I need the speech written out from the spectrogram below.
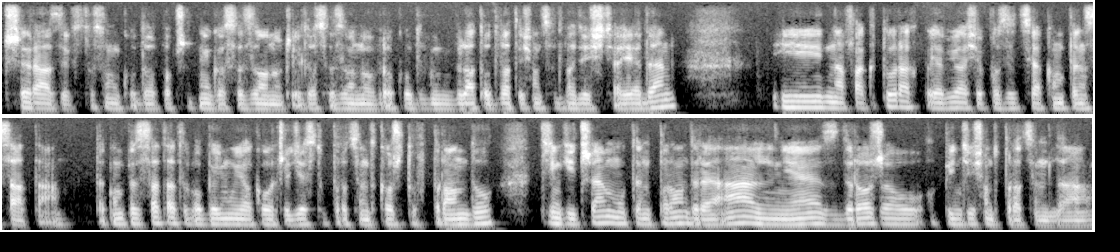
trzy razy w stosunku do poprzedniego sezonu, czyli do sezonu w roku w lato 2021 i na fakturach pojawiła się pozycja kompensata. Ta kompensata to obejmuje około 30% kosztów prądu, dzięki czemu ten prąd realnie zdrożał o 50% dla,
